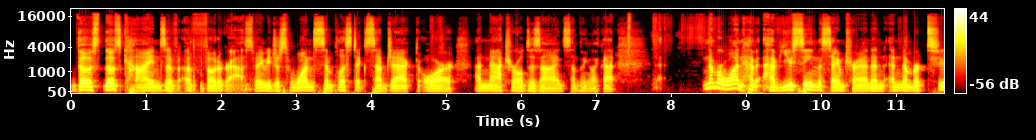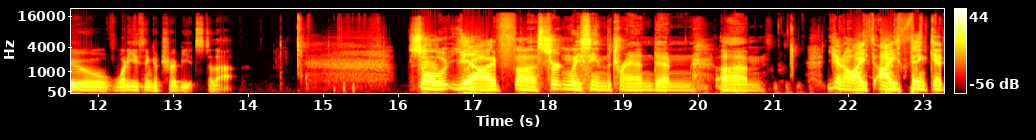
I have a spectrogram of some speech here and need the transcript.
those those kinds of, of photographs maybe just one simplistic subject or a natural design something like that number one, have have you seen the same trend? And and number two, what do you think attributes to that? So yeah, I've uh, certainly seen the trend, and um, you know, I I think it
